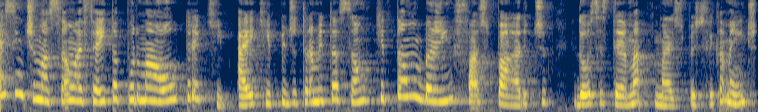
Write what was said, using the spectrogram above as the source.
Essa intimação é feita por uma outra equipe, a equipe de tramitação, que também faz parte do sistema, mais especificamente,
